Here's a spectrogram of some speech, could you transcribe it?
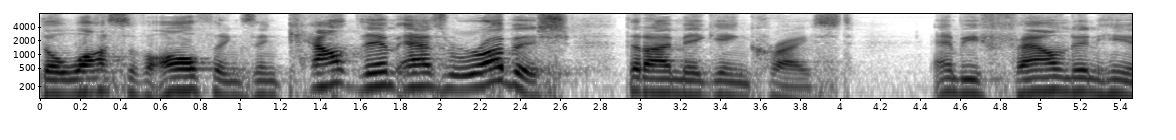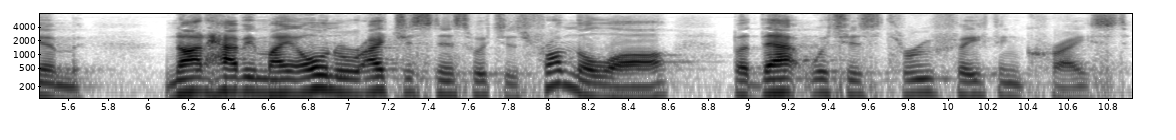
the loss of all things and count them as rubbish that I may gain Christ and be found in him, not having my own righteousness which is from the law but that which is through faith in Christ,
